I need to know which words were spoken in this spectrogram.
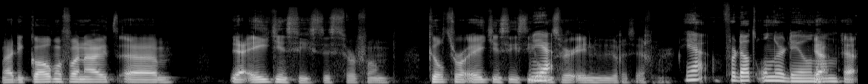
Maar die komen vanuit um, ja, agencies, dus een soort van cultural agencies die Ja. ons weer inhuren, zeg maar. ja, voor dat onderdeel Ja, dan. Ja,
